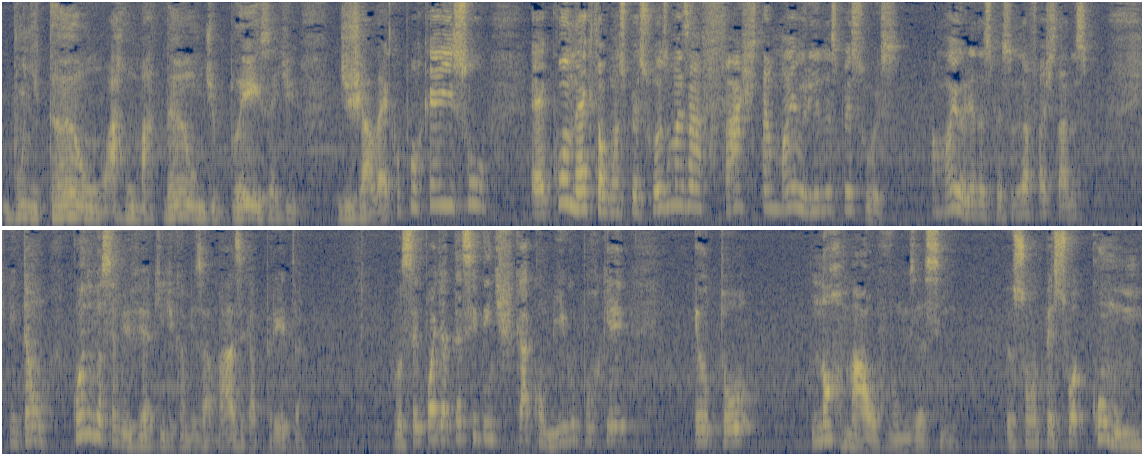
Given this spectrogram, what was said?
bonitão, arrumadão, de blazer, de, de jaleco, porque isso é, conecta algumas pessoas, mas afasta a maioria das pessoas. A maioria das pessoas afastadas então, quando você me vê aqui de camisa básica preta, você pode até se identificar comigo porque eu tô normal, vamos dizer assim. Eu sou uma pessoa comum.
